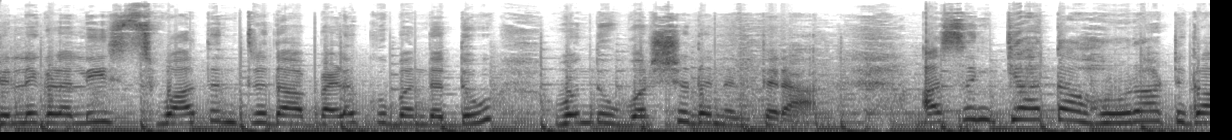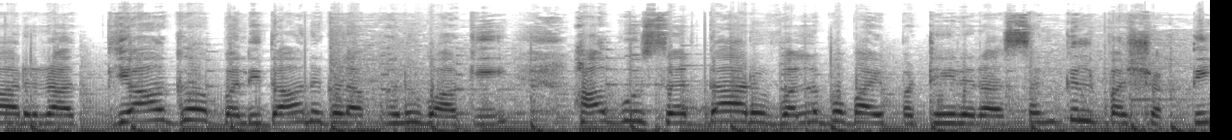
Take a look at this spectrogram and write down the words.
ಜಿಲ್ಲೆಗಳಲ್ಲಿ ಸ್ವಾತಂತ್ರ್ಯದ ಬೆಳಕು ಬಂದದ್ದು ಒಂದು ವರ್ಷದ ನಂತರ. ಅಸಂಖ್ಯಾತ ಹೋರಾಟಗಾರರ ತ್ಯಾಗ ಬಲಿದಾನಗಳ ಫಲವಾಗಿ ಹಾಗೂ ಸರ್ದಾರ್ ವಲ್ಲಭಭಾಯ್ ಪಟೇಲರ ಸಂಕಲ್ಪ ಶಕ್ತಿ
